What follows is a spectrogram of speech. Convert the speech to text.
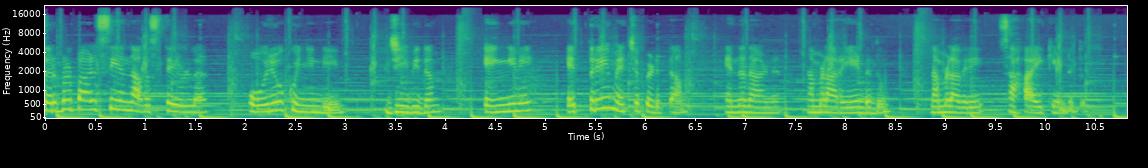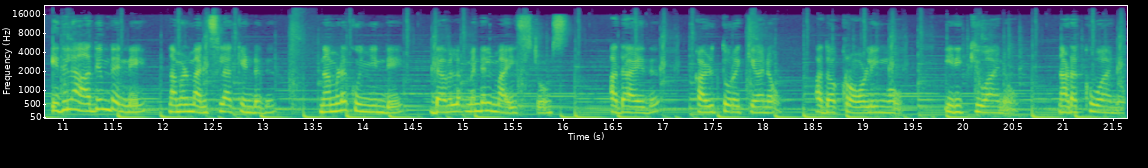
സെർബൽ പാൾസി എന്ന അവസ്ഥയുള്ള ഓരോ കുഞ്ഞിന്റെയും ജീവിതം എങ്ങനെ എത്രയും മെച്ചപ്പെടുത്താം എന്നതാണ് നമ്മൾ അറിയേണ്ടതും നമ്മൾ അവരെ സഹായിക്കേണ്ടതും. ഇതിൽ ആദ്യം തന്നെ നമ്മൾ മനസ്സിലാക്കേണ്ടത് നമ്മുടെ കുഞ്ഞിന്റെ ഡെവലപ്മെന്റൽ മൈൽ സ്റ്റോൺസ് അതായത് കഴുത്തുറയ്ക്കാനോ അതോ ക്രോളിങ്ങോ ഇരിക്കുവാനോ നടക്കുവാനോ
